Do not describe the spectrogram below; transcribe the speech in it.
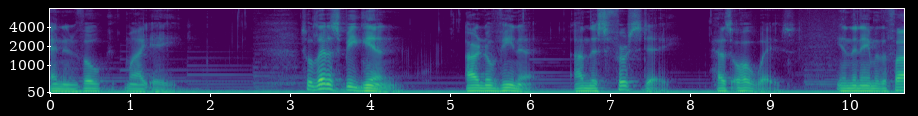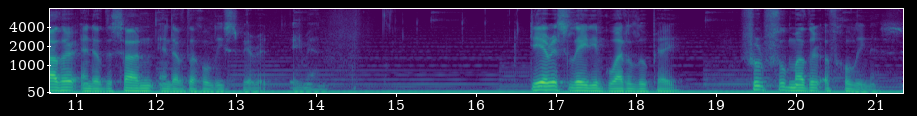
and invoke my aid. So let us begin our novena on this first day, as always, in the name of the Father, and of the Son, and of the Holy Spirit. Amen. Dearest Lady of Guadalupe, fruitful Mother of holiness,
